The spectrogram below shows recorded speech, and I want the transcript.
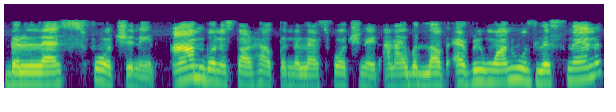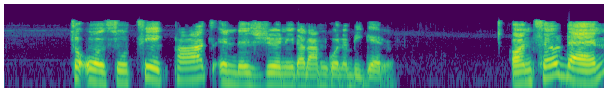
the less fortunate. I'm going to start helping the less fortunate. And I would love everyone who's listening to also take part in this journey that I'm going to begin. Until then,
